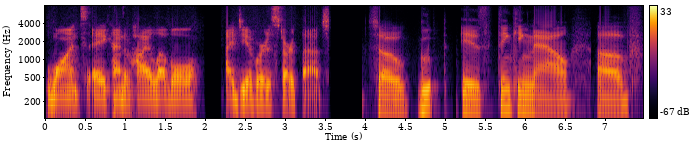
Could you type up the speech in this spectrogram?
want a kind of high level idea of where to start that. So Goop is thinking now of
